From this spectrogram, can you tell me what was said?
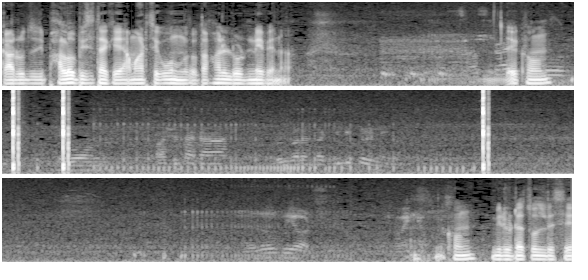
কারও যদি ভালো পিসি থাকে, আমার থেকে উন্নত, তাহলে লোড নেবে না। দেখুন। এখন ভিডিওটা চলতেছে।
